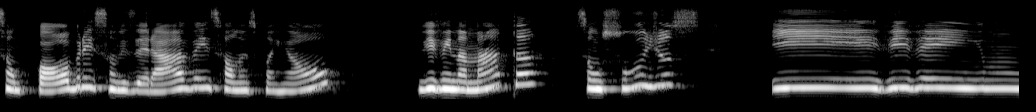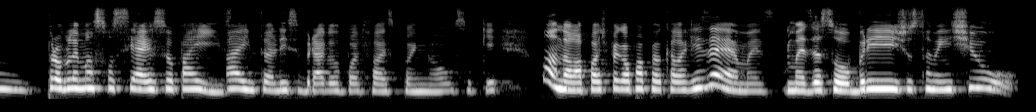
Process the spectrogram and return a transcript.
são pobres, são miseráveis, falam espanhol, vivem na mata, são sujos e vivem um, problemas sociais do seu país. Ah, então Alice Braga não pode falar espanhol, sei o quê. Mano, ela pode pegar o papel que ela quiser, mas, mas é sobre justamente o,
